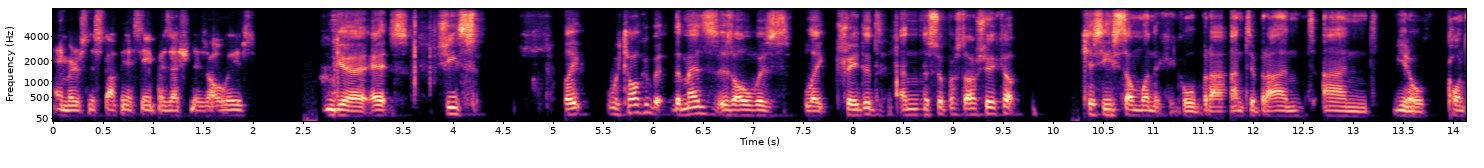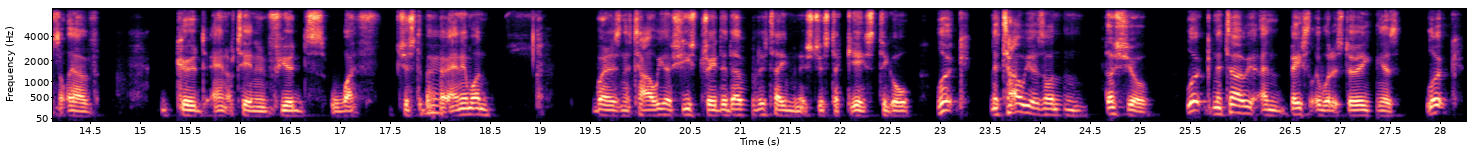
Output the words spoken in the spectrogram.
And we're just stuck in the same position as always. Yeah, it's she's like we talk about the Miz is always like traded in the superstar shakeup because he's someone that can go brand to brand and you know constantly have good entertaining feuds with just about anyone. Whereas Natalya, she's traded every time, and it's just a case to go look. Natalya's on this show. Look, Natalya, and basically what it's doing is look,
